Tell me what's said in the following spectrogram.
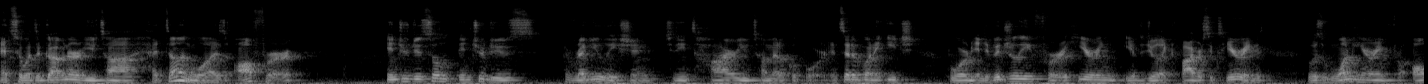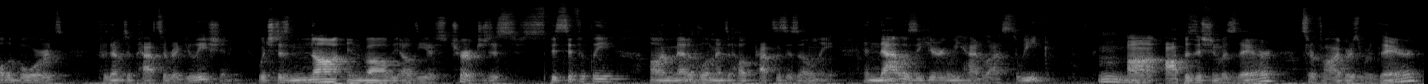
And so, what the governor of Utah had done was offer introduce a, introduce a regulation to the entire Utah Medical Board instead of going to each board individually for a hearing. You have to do like five or six hearings. It was one hearing for all the boards for them to pass a regulation, which does not involve the LDS Church. It is specifically on medical and mental health practices only. And that was the hearing we had last week. Mm. Uh, opposition was there, survivors were there.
